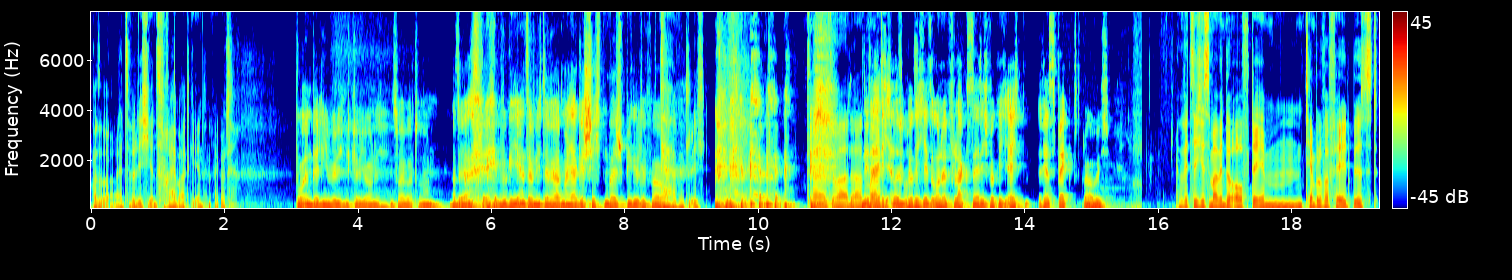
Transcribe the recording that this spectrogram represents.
Also, als würde ich hier ins Freibad gehen. Na gut. Boah, in Berlin würde ich mich, glaube ich, auch nicht ins Freibad trauen. Also ja, wirklich ernsthaft nicht. Da hört man ja Geschichten bei Spiegel TV. Ja, wirklich. da ist immer, da, Nee, da hätte ich, also wirklich jetzt ohne Flachs, da hätte ich wirklich echt Respekt, glaube ich. Witzig ist immer, wenn du auf dem Tempelhofer Feld bist,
